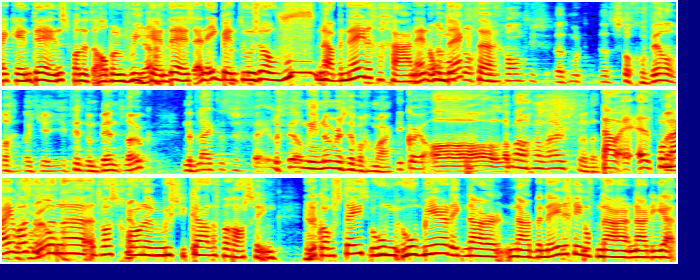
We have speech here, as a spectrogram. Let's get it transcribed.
I Can Dance van het album We ja. Can Dance. En ik ben toen zo woef, naar beneden gegaan en ontdekte... gigantisch, dat, moet, dat is toch geweldig dat je... Je vindt een band leuk... En dan blijkt dat ze vele, veel meer nummers hebben gemaakt. Die kan je allemaal gaan luisteren. Dat nou, eh, voor mij was het, een, het was gewoon ja. een muzikale verrassing. Ja. Er kwam steeds, hoe, hoe meer ik naar, naar beneden ging, of naar, naar de ja,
